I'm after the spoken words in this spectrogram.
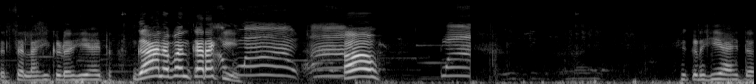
तर चला इकडं ही आहे तर गाणं बंद करा की. हो. इकडं ही आहे तर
